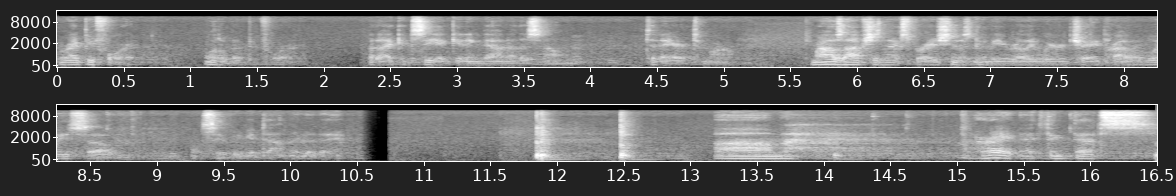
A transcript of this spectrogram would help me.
Right before it. A little bit before it. But I could see it getting down to the zone today or tomorrow. Tomorrow's option expiration is going to be a really weird trade, probably, so we'll see if we get down there today. Um, all right, I think that's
